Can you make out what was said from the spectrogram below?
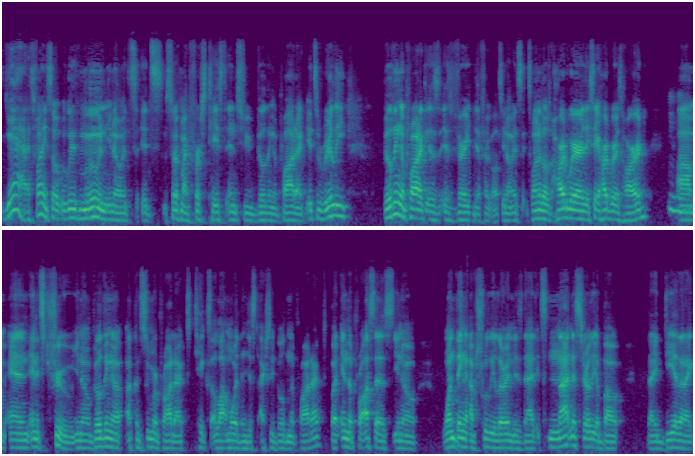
Yeah, it's funny. So with Moon, you know, it's it's sort of my first taste into building a product. It's really building a product is is very difficult. You know, it's it's one of those hardware. They say hardware is hard, mm-hmm. um, and and it's true. You know, building a, a consumer product takes a lot more than just actually building the product. But in the process, you know, one thing I've truly learned is that it's not necessarily about the idea that I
